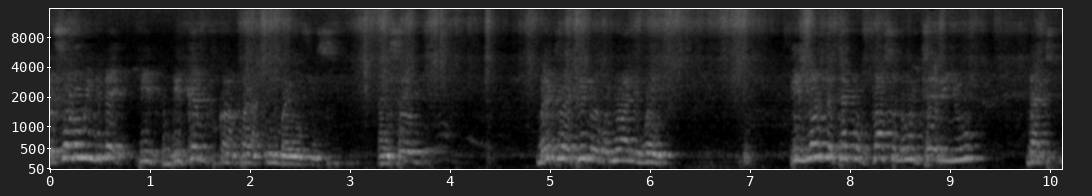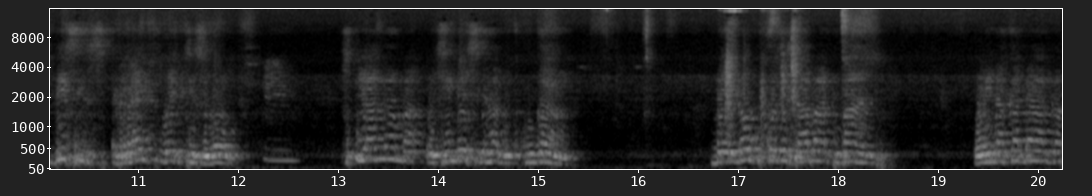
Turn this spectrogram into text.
the following day he, he came to kampala in my office and said Metro wetwine Munwani, wait. he's not the type of person who will tell you that this is right when it is wrong. Yagamba ekintu kukugamba okukozesa abantu bangi olina kadaaga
